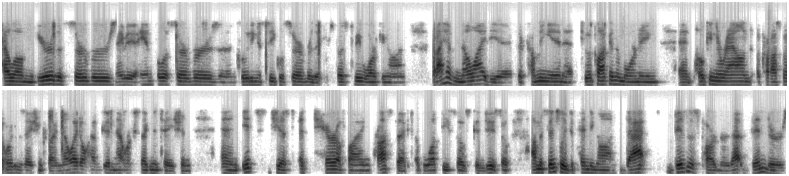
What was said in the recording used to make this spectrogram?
tell them here are the servers, maybe a handful of servers, uh, including a SQL server that you're supposed to be working on. But I have no idea if they're coming in at two o'clock in the morning and poking around across my organization because I know I don't have good network segmentation and it's just a terrifying prospect of what these folks can do. So I'm essentially depending on that business partner, that vendor's,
